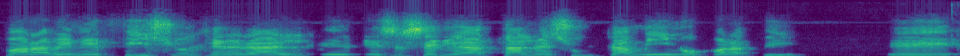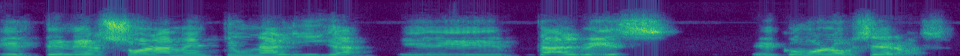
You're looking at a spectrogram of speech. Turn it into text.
para beneficio en general, eh, ese sería tal vez un camino para ti, el tener solamente una liga, tal vez. ¿Cómo lo observas?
